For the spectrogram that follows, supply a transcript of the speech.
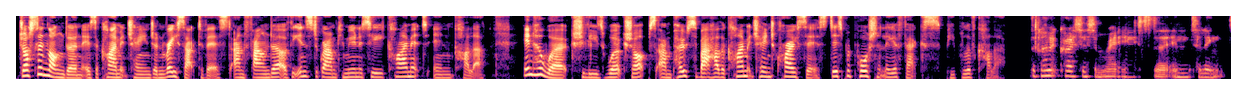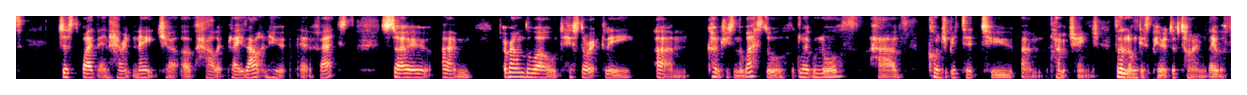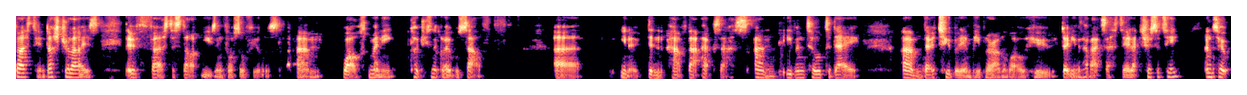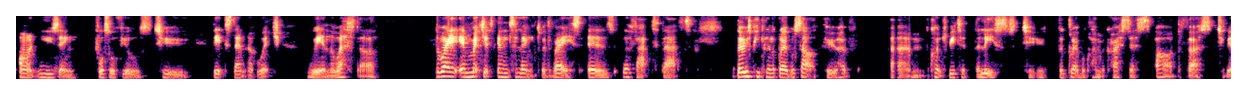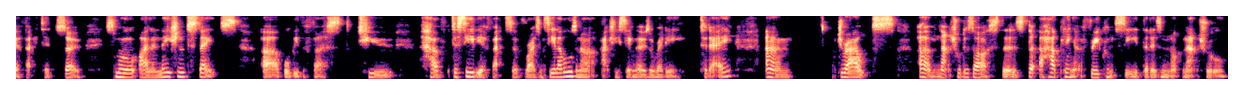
Joycelyn Longdon is a climate change and race activist and founder of the Instagram community Climate in Colour. In her work, she leads workshops and posts about how the climate change crisis disproportionately affects people of colour. The climate crisis and race are interlinked just by the inherent nature of how it plays out and who it affects. So, um, around the world, historically, um, countries in the West or the global North have contributed to um, climate change for the longest periods of time. They were the first to industrialize, they were the first to start using fossil fuels, um, whilst many countries in the global south, uh, you know, didn't have that access. And even till today, um, there are 2 billion people around the world who don't even have access to electricity and so aren't using fossil fuels to the extent at which we in the West are. The way in which it's interlinked with race is the fact that those people in the global south who have um, contributed the least to the global climate crisis are the first to be affected. So, small island nation states uh, will be the first to have to see the effects of rising sea levels and are actually seeing those already today. Um, droughts, um, natural disasters that are happening at a frequency that is not natural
